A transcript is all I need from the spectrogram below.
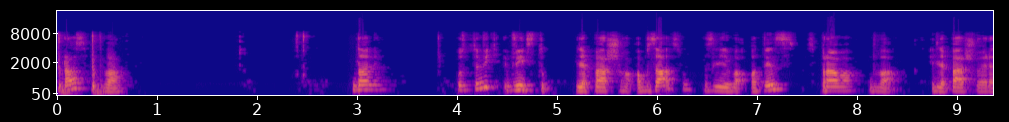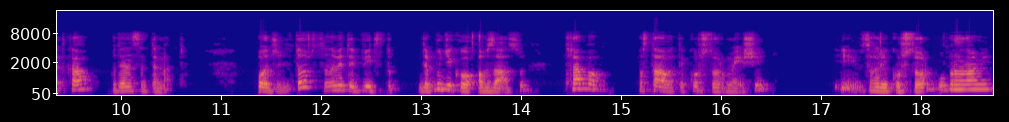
Раз, два. Далі. Установіть відступ для першого абзацу зліва 1, справа 2. І для першого рядка 1 см. Отже, для того, щоб встановити відступ для будь-якого абзацу, треба поставити курсор миші і взагалі курсор у програмі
